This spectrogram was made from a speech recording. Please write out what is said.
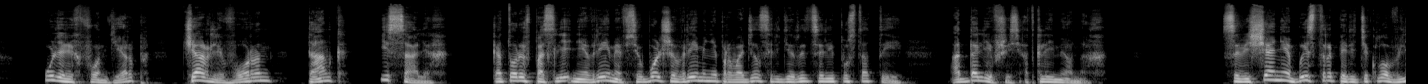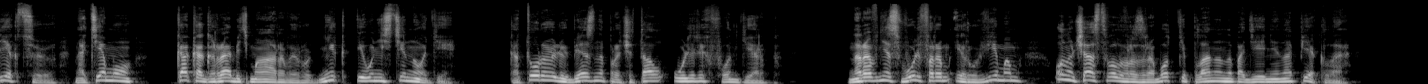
Ульрих фон Герб, Чарли Ворон, Танк и Салях, который в последнее время все больше времени проводил среди рыцарей пустоты, отдалившись от клейменных. Совещание быстро перетекло в лекцию на тему «Как ограбить Мааровый рудник и унести ноги», которую любезно прочитал Ульрих фон Герб. Наравне с Вульфором и Рувимом он участвовал в разработке плана нападения на пекло.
